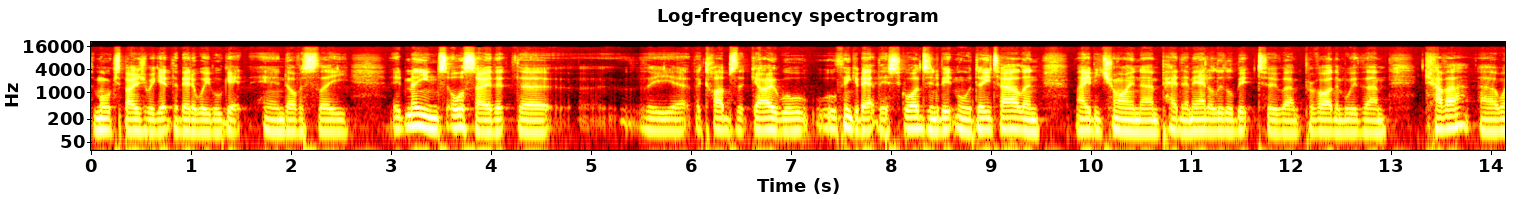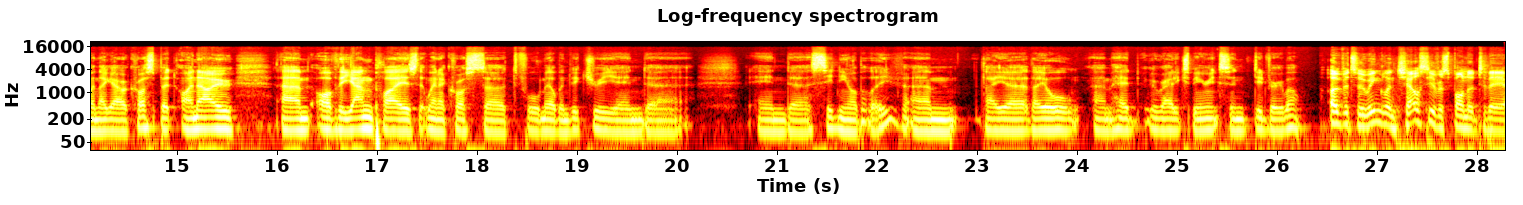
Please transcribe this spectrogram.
the more exposure we get, the better we will get. And obviously, it means also that the the uh, the clubs that go will will think about their squads in a bit more detail and maybe try and um, pad them out a little bit to um, provide them with um, cover uh, when they go across. But I know um, of the young players that went across uh, for Melbourne Victory and uh, and uh, Sydney, I believe. Um, they uh, they all um, had a great experience and did very well. Over to England, Chelsea responded to their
